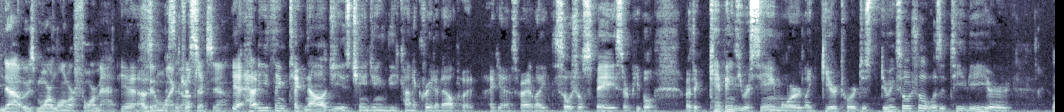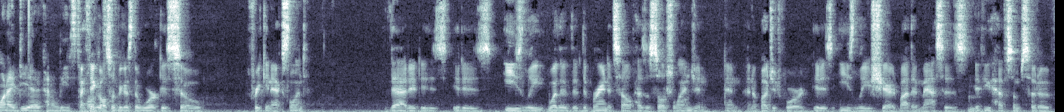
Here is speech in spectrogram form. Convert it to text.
no, it was more longer format. Yeah, film like interesting. objects. Yeah. Yeah, how do you think technology is changing the kind of creative output? I guess right, like social space, or people, are the campaigns you were seeing more like geared toward just doing social? Was it TV, or one idea kind of leads to? I think also because the work is so freaking excellent that it is it is easily whether the, the brand itself has a social engine and, and a budget for it, it is easily shared by the masses Mm-hmm. if you have some sort of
